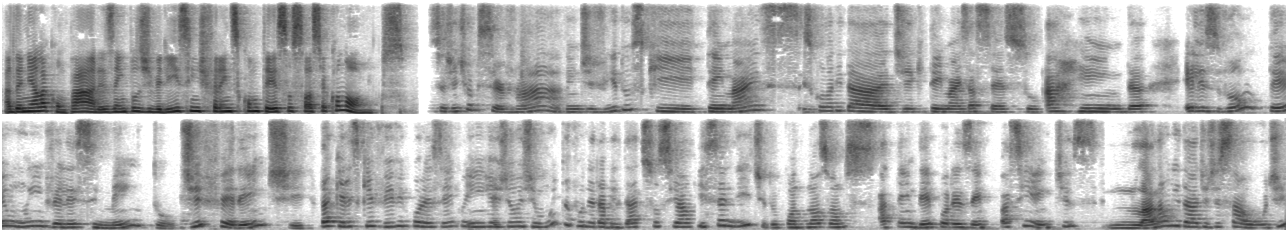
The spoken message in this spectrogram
A Daniela compara exemplos de velhice em diferentes contextos socioeconômicos. Se a gente observar indivíduos que têm mais escolaridade, que têm mais acesso à renda, eles vão ter um envelhecimento diferente daqueles que vivem, por exemplo, em regiões de muita vulnerabilidade social. Isso é nítido quando nós vamos atender, por exemplo, pacientes lá na unidade de saúde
